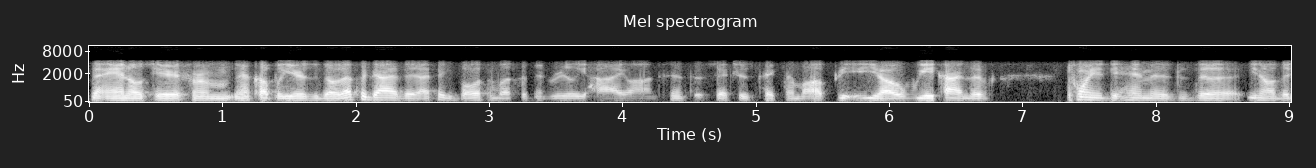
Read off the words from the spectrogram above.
the annals here from a couple years ago. That's a guy that I think both of us have been really high on since the Sixers picked him up. You know, we kind of pointed to him as the you know the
